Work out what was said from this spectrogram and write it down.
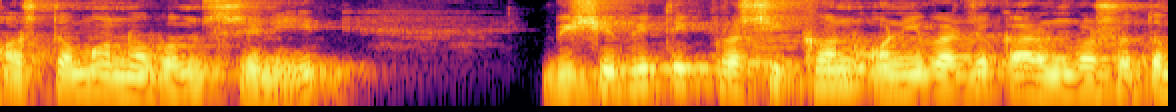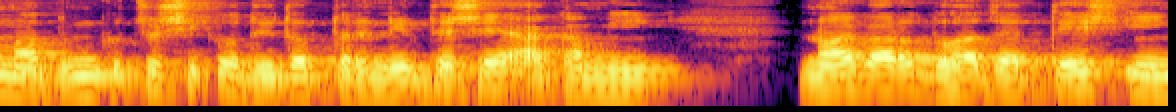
অষ্টম ও নবম শ্রেণির বিষয়ভিত্তিক প্রশিক্ষণ অনিবার্য কারণবশত মাধ্যমিক উচ্চশিক্ষা অধিদপ্তরের নির্দেশে আগামী নয় বারো দু হাজার তেইশ ইং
